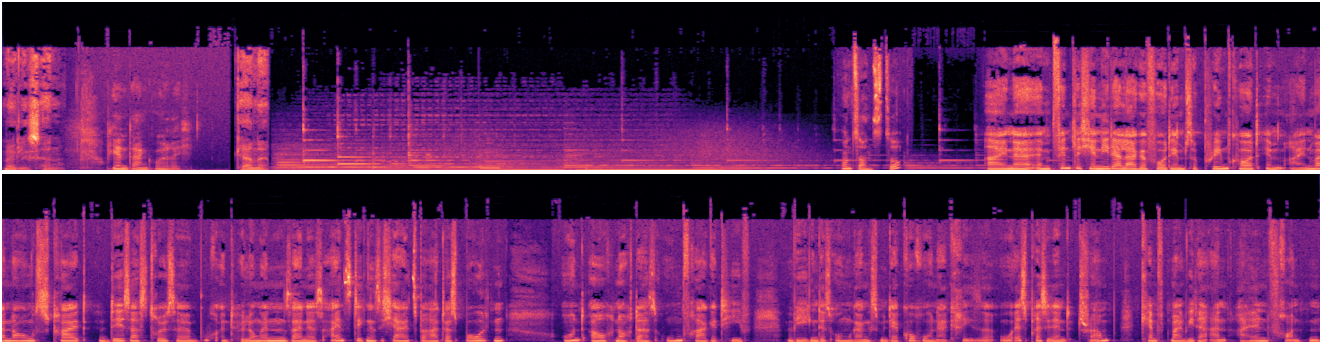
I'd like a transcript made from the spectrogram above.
möglich sein. Vielen Dank, Ulrich. Gerne. Und sonst so? Eine empfindliche Niederlage vor dem Supreme Court im Einwanderungsstreit, desaströse Buchenthüllungen seines einstigen Sicherheitsberaters Bolton und auch noch das Umfragetief wegen des Umgangs mit der Corona-Krise. US-Präsident Trump kämpft mal wieder an allen Fronten.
